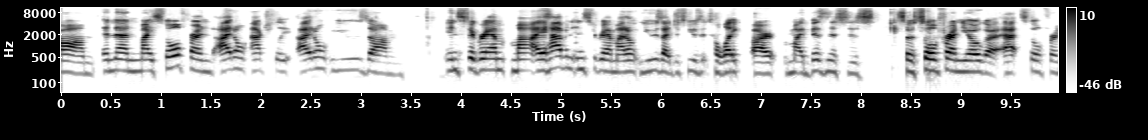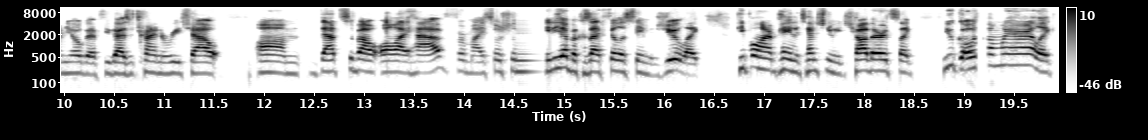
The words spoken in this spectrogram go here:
Um, and then my soul friend, I don't actually, I don't use um Instagram. My, I have an Instagram I don't use. I just use it to like our my businesses. So Soul Friend Yoga at Soul Friend Yoga. If you guys are trying to reach out, um, that's about all I have for my social media because I feel the same as you. Like people aren't paying attention to each other. It's like you go somewhere, like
